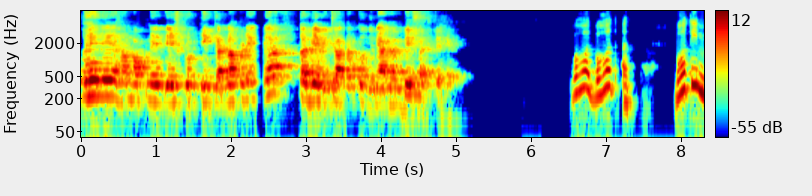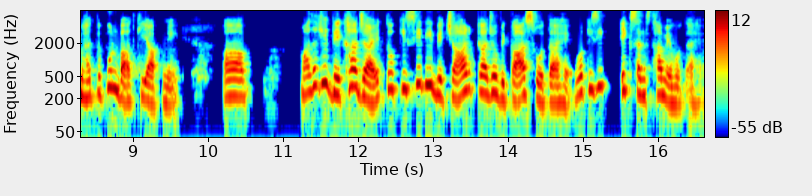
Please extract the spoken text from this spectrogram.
पहले हम अपने देश को ठीक करना पड़ेगा, तब ये विचारों को दुनिया में हम दे सकते हैं। बहुत बहुत बहुत ही महत्वपूर्ण बात की आपने। माधव जी देखा जाए तो किसी भी विचार का जो विकास होता है, वो किसी एक संस्था में होता है।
